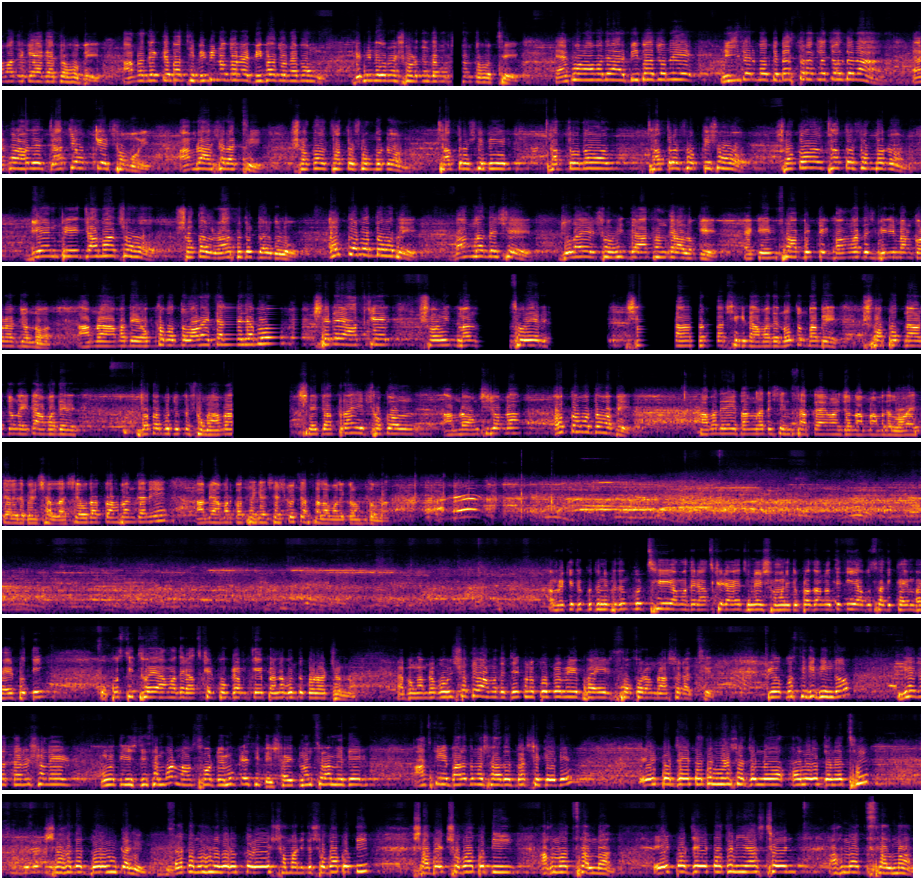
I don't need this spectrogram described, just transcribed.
আমাদেরকে এগাতে হবে। আমরা দেখতে পাচ্ছি বিভিন্ন ধরনের বিভাজন এবং বিভিন্ন ধরনের ষড়যন্ত্র মুক্ত হচ্ছে। এখন আমাদের আর বিভাজনে নিজেদের মধ্যে ব্যস্ত রাখলে চলবে না। এখন আমাদের জাতীয় ঐক্যের সময়। আমরা আশা রাখছি সকল ছাত্র সংগঠন ছাত্র শিবির ছাত্র দল ছাত্র শক্তি সহ সকল ছাত্র সংগঠন, বিএনপি, জামাত সহ সকল রাজনৈতিক দলগুলো ঐক্যবদ্ধভাবে বাংলাদেশে জুলাইয়ের শহীদদের আকাঙ্ক্ষার আলোকে একটি ইনসাফ ভিত্তিক বাংলাদেশ বিনির্মাণ করার জন্য আমরা আমাদের ঐক্যবদ্ধ লড়াই চালিয়ে যাব। সেটাই আজকের শহীদ মানসুরের শাহাদাত আমাদের নতুন ভাবে শপথ নেওয়ার জন্য এটা আমাদের যথোপযুক্ত সময়। আমরা সেই যাত্রায় সকল আমরা অংশীজনরা ঐক্যবদ্ধভাবে আমাদের এই বাংলাদেশ ইনসাফ কায়েমের জন্য আমরা আমাদের লড়াই চালিয়ে যাব ইনশাল্লাহ সে উদাত্ত আহ্বান জানিয়ে আমি আমার কথা এখানে শেষ করছি। আসসালামু আলাইকুম রহমতুল্লাহ। আমরা কৃতজ্ঞতা নিবেদন করছি আমাদের আজকের আয়োজনের সম্মানিত প্রধান অতিথি আবু সাদিক খাইম ভাইয়ের প্রতি উপস্থিত হয়ে আমাদের আজকের প্রোগ্রামকে প্রাণবন্ত করার জন্য। এবং আমরা ভবিষ্যতেও আমাদের যে কোনো প্রোগ্রামে ভাইয়ের সফর আমরা আশা রাখছি। প্রিয় উপস্থিতিবৃন্দ দুই হাজার তেরো সালের উনত্রিশ ডিসেম্বর মার্চ ফর ডেমোক্রেসিতে শহীদ মানসুর আহমেদের আজকে বারোতম শাহাদত বার্ষিকীতে এই পর্যায়ে কথা নিয়ে আসার জন্য অনুরোধ জানাচ্ছি। শাহাদাত বরণকালীন ঢাকা মহানগর উত্তরের সম্মানিত সভাপতি, সাবেক সভাপতি আহমদ সালমান। এই পর্যায়ে কথা নিয়ে আসছেন আহমদ সালমান।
